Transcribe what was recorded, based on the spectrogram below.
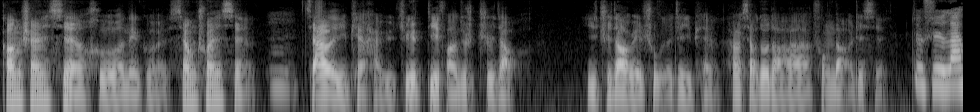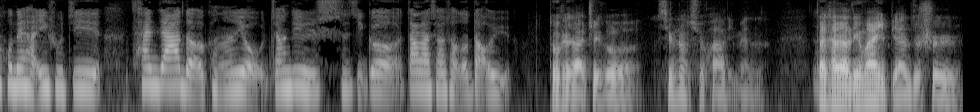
冈山县和那个香川县嗯加了一片海域，这个地方就是直岛，以直岛为主的这一片，还有小豆岛啊、丰岛啊这些。就是濑户内海艺术季参加的，可能有将近十几个大大小小的岛屿。都是在这个行政区划里面的。但它的另外一边就是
